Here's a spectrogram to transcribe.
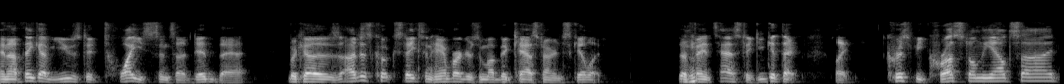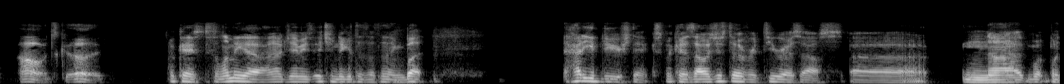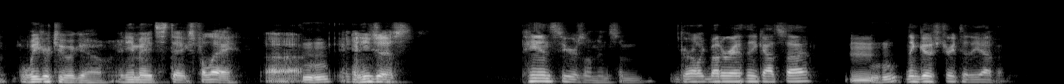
and I think I've used it twice since I did that because I just cook steaks and hamburgers in my big cast iron skillet. They're Mhm. fantastic. You get that like crispy crust on the outside. Oh, it's good. Okay, so let me. Uh, I know Jamie's itching to get to the thing, but how do you do your steaks? Because I was just over at Tiro's house, uh, not what, what a week or two ago, and he made steaks fillet, uh, hmm and he just pan sears them in some garlic butter, I think, outside, Mm. hmm then go straight to the oven.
